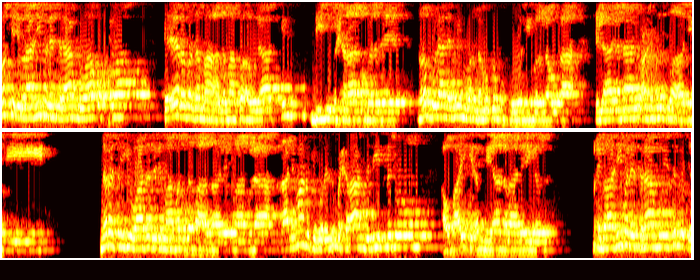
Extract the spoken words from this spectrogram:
مخکې ابراهيم عليه السلام دعا وکړه اے رب زما زما په اولاد کې دیني مشران ورغلې رب العالمین ورله حکم کوي ورله کا الا ينال عهد الظالمين نرسیږي وعده د امامت زما ظالمان لا ظالمانو کې ورله مشران د دین نه جوړو او پای کې انبیاء نه لالېږي نو ابراهيم عليه السلام وي څنګه چې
